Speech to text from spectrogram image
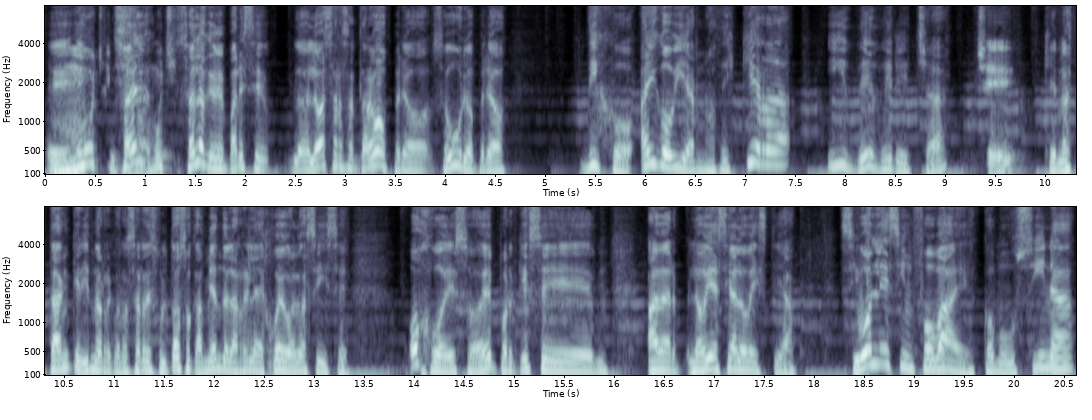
eh muchísimo, ¿sabes, muchísimo. ¿Sabes lo que me parece? Lo, lo vas a resaltar vos, pero seguro, pero dijo, hay gobiernos de izquierda y de derecha sí. que no están queriendo reconocer resultados o cambiando la regla de juego, algo así dice. Ojo eso, ¿eh? Porque ese... A ver, lo voy a decir a lo bestia. Si vos lees Infobae como usina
